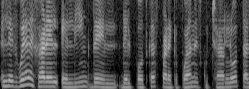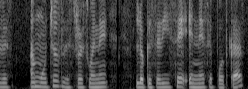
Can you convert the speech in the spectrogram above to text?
Les voy a dejar el, el link del, del podcast para que puedan escucharlo. Tal vez a muchos les resuene lo que se dice en ese podcast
